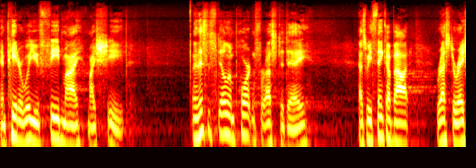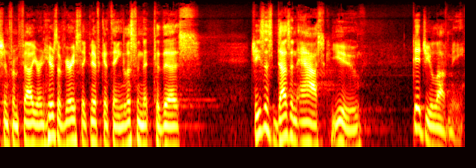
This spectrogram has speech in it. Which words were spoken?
And Peter, will you feed my, my sheep? And this is still important for us today as we think about restoration from failure. And here's a very significant thing listen to this Jesus doesn't ask you, Did you love me?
